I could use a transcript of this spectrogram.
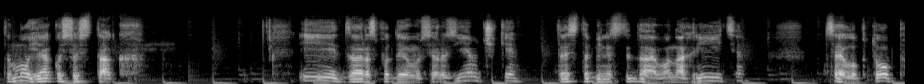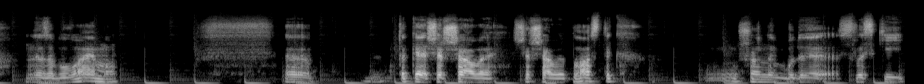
Тому якось ось так. І зараз подивимося роз'ємчики. Тест стабільності, да, вона гріється. Це лаптоп, не забуваємо. Е, Таке шершаве, шершавий пластик, що не буде слизький.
